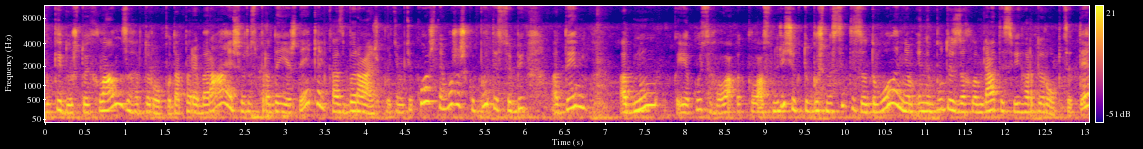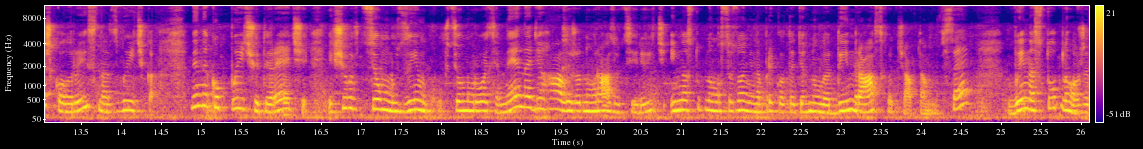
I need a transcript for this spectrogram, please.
викидуєш той хлам з гардеробу, да, перебираєш і розпродаєш декілька, збираєш потім ті кошти, і можеш купити собі один, одну якусь класну річ, яку ти будеш носити з задоволенням і не будеш захламляти свій гардероб. Це теж корисна звичка. Не накопичуйте речі. Якщо ви в цьому зимку, в цьому році не надягали жодного разу ці речі, і в наступному сезоні, наприклад, одягнули один раз, хоча б там все, ви наступного вже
